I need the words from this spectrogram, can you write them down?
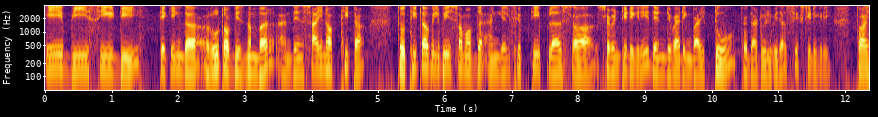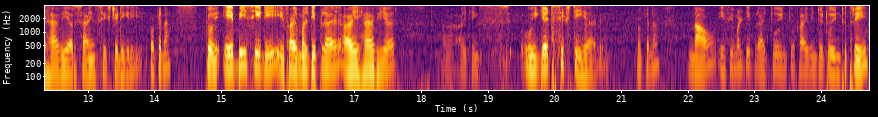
a b c d taking the root of this number and then sine of theta. So theta will be sum of the angle 50 plus uh, 70 degree then dividing by 2 so that will be the 60 degree. So i have here sine 60 degree. Okay now so a b c d if i multiply i have here uh, i think we get 60 here okay now now if you multiply 2 into 5 into 2 into 3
